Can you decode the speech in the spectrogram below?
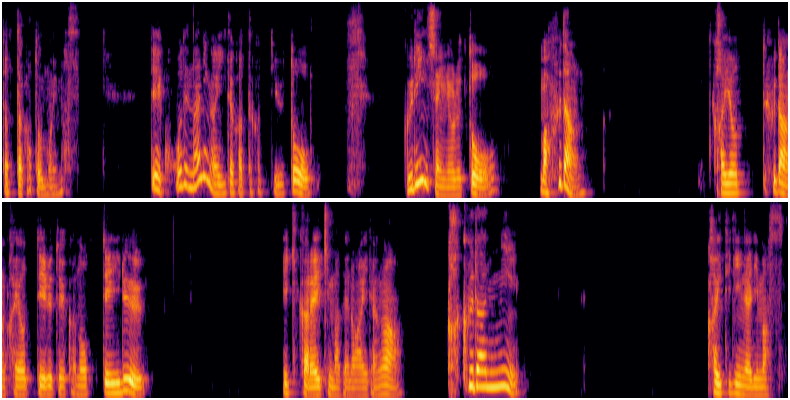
だったかと思います。で、ここで何が言いたかったかっていうと、グリーン車に乗ると、まあ、普段通、普段通っているというか乗っている駅から駅までの間が格段に快適になります。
